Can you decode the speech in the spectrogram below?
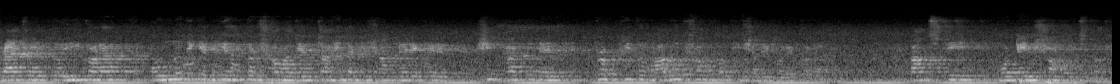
গ্রাজুয়েট তৈরি করা, অন্যদিকে বৃহত্তর সমাজের চাহিদাকে সামনে রেখে শিক্ষার্থীদের প্রকৃত মানব সম্পদ হিসাবে গড়ে তোলা। পাঁচটি মোটেই সহজ নয়,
